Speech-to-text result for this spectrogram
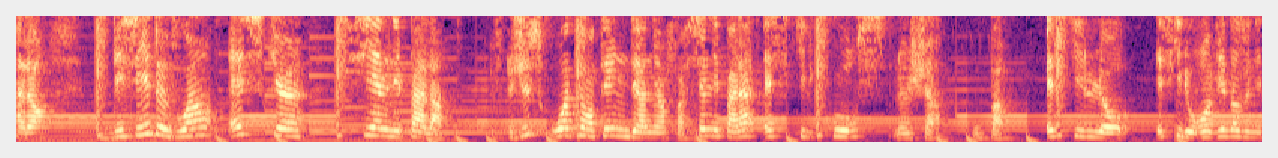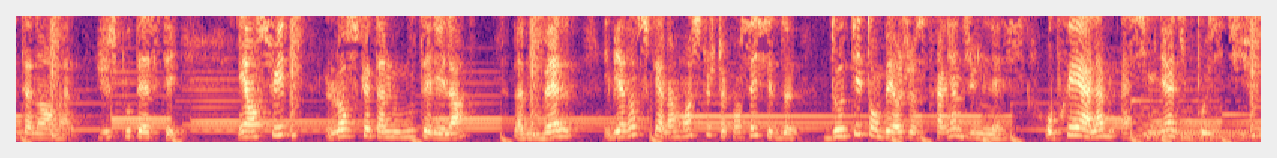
alors, d'essayer de voir, est-ce que si elle n'est pas là, juste retenter une dernière fois, si elle n'est pas là, est-ce qu'il course le chat ou pas? Est-ce qu'il est-ce qu'il revient dans un état normal? Juste pour tester. Et ensuite, lorsque ta louloute elle est là, la nouvelle, eh bien dans ce cas-là, moi ce que je te conseille c'est de doter ton berger australien d'une laisse, au préalable assimilée à du positif.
